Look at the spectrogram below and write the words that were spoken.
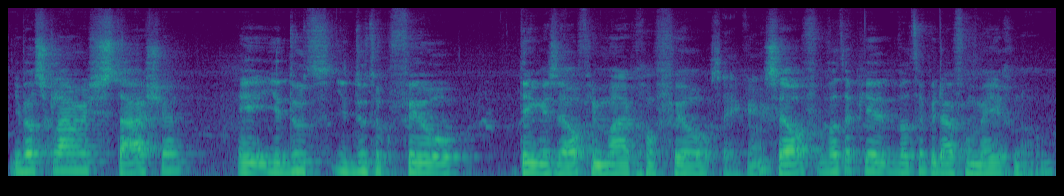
Je was klaar met je stage. Je, je, doet, je doet ook veel dingen zelf. Je maakt gewoon veel Zeker. zelf. Wat heb je, wat heb je daarvan meegenomen?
